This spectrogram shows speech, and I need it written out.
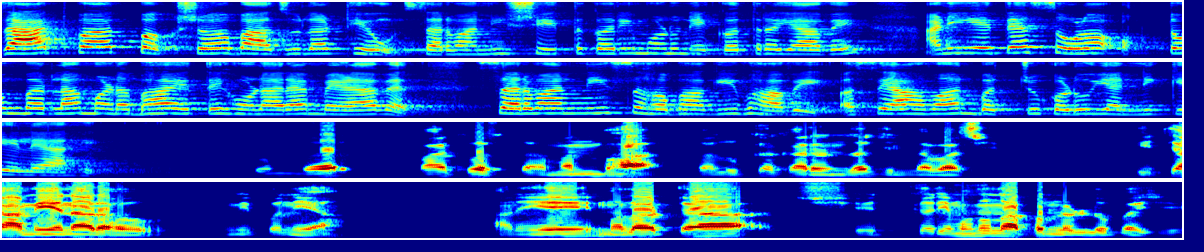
जातपात पक्ष बाजूला ठेवून सर्वांनी शेतकरी म्हणून एकत्र यावे आणि येत्या सोळा ऑक्टोबरला मणभा येथे होणाऱ्या मेळाव्यात सर्वांनी सहभागी व्हावे असे आवाहन बच्चू कडू यांनी केले आहे. ऑक्टोबर पाच वाजता मनभा तालुका कारंजा जिल्हा वाशिम इथे आम्ही येणार आहोत तुम्ही पण या. आणि मला वाटतं शेतकरी म्हणून आपण लढलो पाहिजे.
